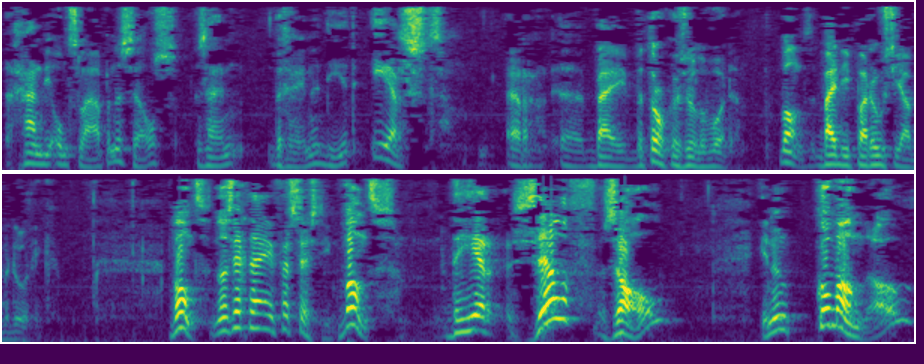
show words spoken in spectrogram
Gaan die ontslapenen zelfs zijn degene die het eerst erbij uh, betrokken zullen worden. Want, bij die parousia bedoel ik. Want, dan zegt hij in vers 16. Want de Heer zelf zal in een commando,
